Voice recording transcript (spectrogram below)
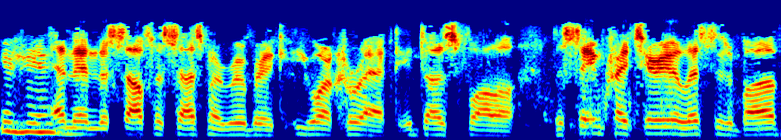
Mhm. And then the self-assessment rubric, you are correct. It does follow the same criteria listed above.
